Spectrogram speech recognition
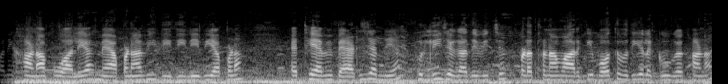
ਆਪਾਂ ਨੇ ਖਾਣਾ ਪਵਾ ਲਿਆ, ਮੈਂ ਆਪਣਾ ਵੀ, ਦੀਦੀ ਨੇ ਵੀ ਆਪਣਾ। ਇੱਥੇ ਐਵੇਂ ਬੈਠ ਜਾਂਦੇ ਆ, ਖੁੱਲੀ ਜਗ੍ਹਾ ਦੇ ਵਿੱਚ ਪੜਥਣਾ ਮਾਰ ਕੇ ਬਹੁਤ ਵਧੀਆ ਲੱਗੂਗਾ ਖਾਣਾ।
